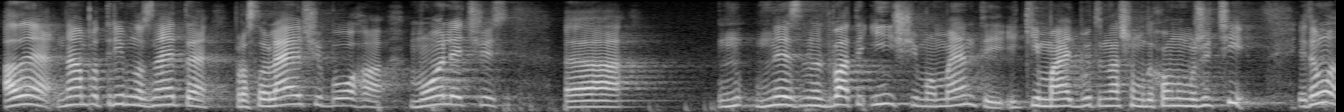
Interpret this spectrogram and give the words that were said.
Але нам потрібно, знаєте, прославляючи Бога, молячись, е, не занедбати інші моменти, які мають бути в нашому духовному житті. І тому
